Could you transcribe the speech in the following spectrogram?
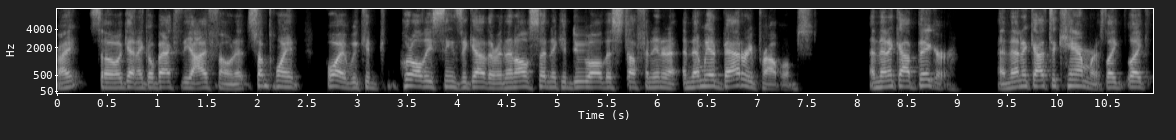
right? So again, I go back to the iPhone. At some point, boy, we could put all these things together, and then all of a sudden it could do all this stuff in internet. And then we had battery problems, and then it got bigger, and then it got to cameras. Like like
